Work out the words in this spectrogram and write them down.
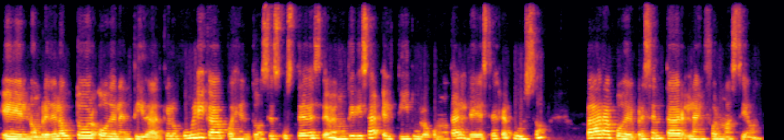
el nombre del autor o de la entidad que lo publica, pues entonces ustedes deben utilizar el título como tal de ese recurso para poder presentar la información.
